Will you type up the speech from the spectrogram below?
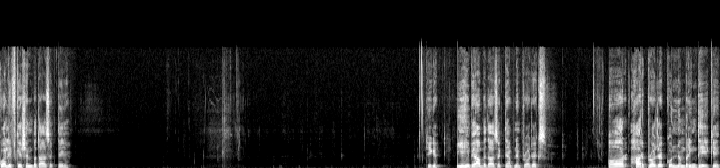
क्वालिफिकेशन बता सकते हैं। ठीक है? यहीं पे आप बता सकते हैं अपने प्रोजेक्ट्स और हर प्रोजेक्ट को नंबरिंग दे के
